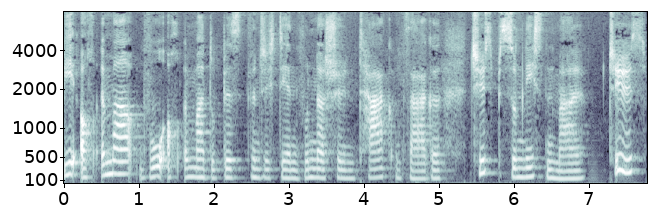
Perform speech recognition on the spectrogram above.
Wie auch immer, wo auch immer du bist, wünsche ich dir einen wunderschönen Tag und sage Tschüss, bis zum nächsten Mal. Tschüss.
